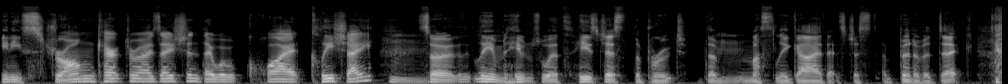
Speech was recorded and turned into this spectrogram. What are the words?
any strong characterization. They were quite cliche. Hmm. So Liam Hemsworth, he's just the brute, the mm. muscly guy that's just a bit of a dick.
